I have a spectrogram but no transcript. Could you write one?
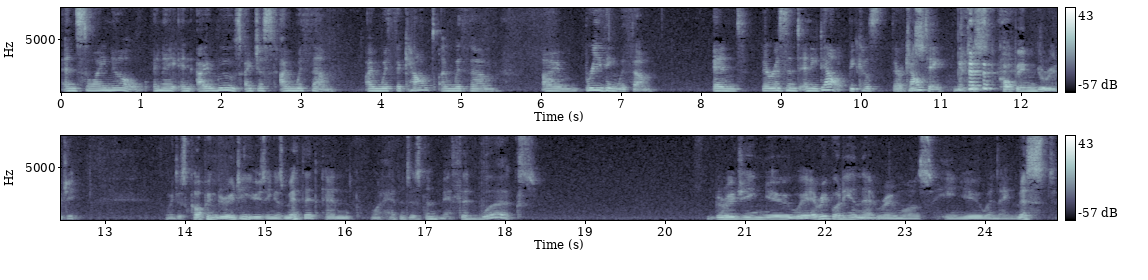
And so I know, and I and I lose. I just I'm with them. I'm with the count. I'm with them. I'm breathing with them, and there isn't any doubt because they're We're just- counting. We're just copying Guruji. We're just copying Guruji using his method, and what happens is the method works. Guruji knew where everybody in that room was. He knew when they missed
